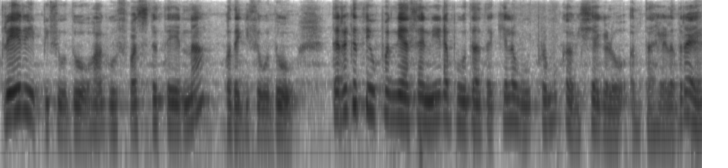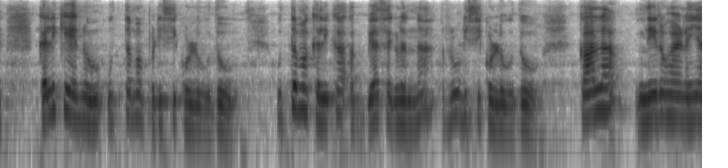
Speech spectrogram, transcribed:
ಪ್ರೇರೇಪಿಸುವುದು ಹಾಗೂ ಸ್ಪಷ್ಟತೆಯನ್ನು ಒದಗಿಸುವುದು. ತರಗತಿ ಉಪನ್ಯಾಸ ನೀಡಬಹುದಾದ ಕೆಲವು ಪ್ರಮುಖ ವಿಷಯಗಳು ಅಂತ ಹೇಳಿದ್ರೆ, ಕಲಿಕೆಯನ್ನು ಉತ್ತಮಪಡಿಸಿಕೊಳ್ಳುವುದು, ಉತ್ತಮ ಕಲಿಕಾ ಅಭ್ಯಾಸಗಳನ್ನು ರೂಢಿಸಿಕೊಳ್ಳುವುದು, ಕಾಲ ನಿರ್ವಹಣೆಯ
